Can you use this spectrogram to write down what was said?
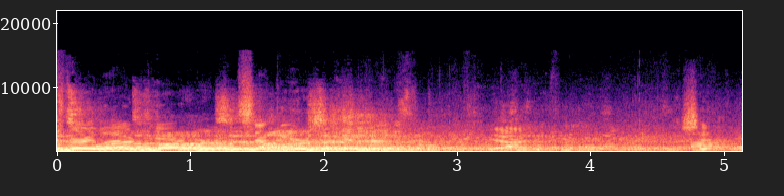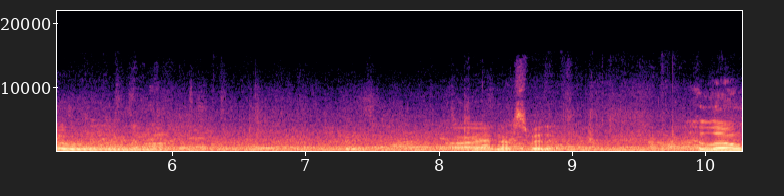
It's very loud in here. Second. Shit. Oh. Okay, now spit it. Hello.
